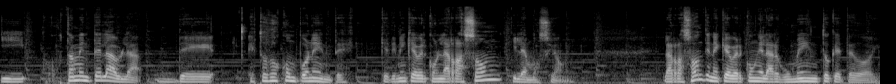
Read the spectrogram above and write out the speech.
y justamente él habla de estos dos componentes que tienen que ver con la razón y la emoción. La razón tiene que ver con el argumento que te doy,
